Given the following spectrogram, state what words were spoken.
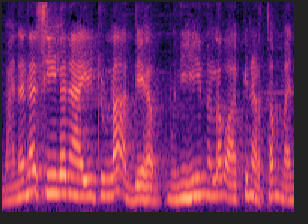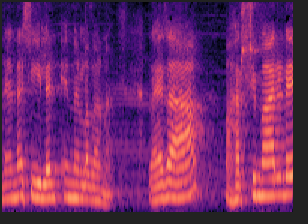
മനനശീലനായിട്ടുള്ള അദ്ദേഹം. മുനിഹി എന്നുള്ള വാക്കിനർത്ഥം മനനശീലൻ എന്നുള്ളതാണ്. അതായത് ആ മഹർഷിമാരുടെ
